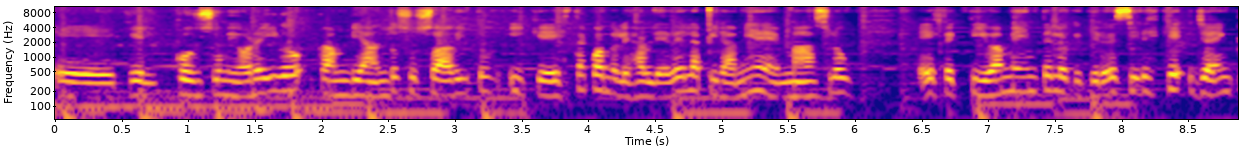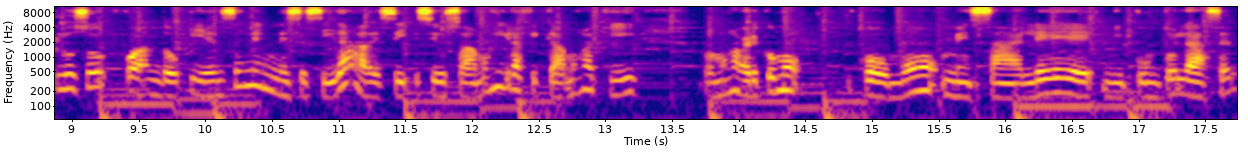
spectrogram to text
eh, que el consumidor ha ido cambiando sus hábitos y que esta, cuando les hablé de la pirámide de Maslow, efectivamente lo que quiero decir es que ya incluso cuando piensen en necesidades, si, si usamos y graficamos aquí, vamos a ver cómo, cómo me sale mi punto láser.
